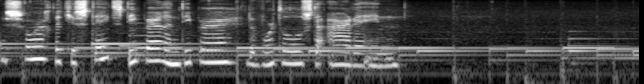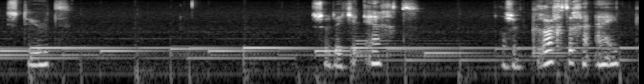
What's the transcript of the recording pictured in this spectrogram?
Dus zorg dat je steeds dieper en dieper de wortels de aarde in stuurt. Zodat je echt als een krachtige eik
